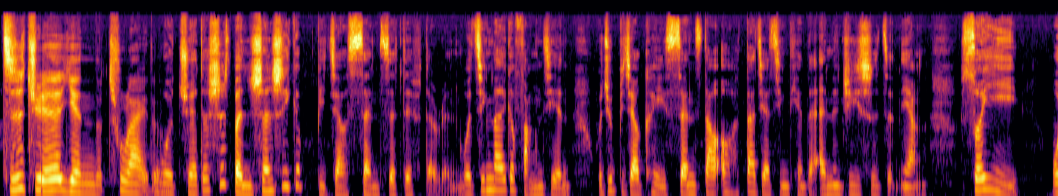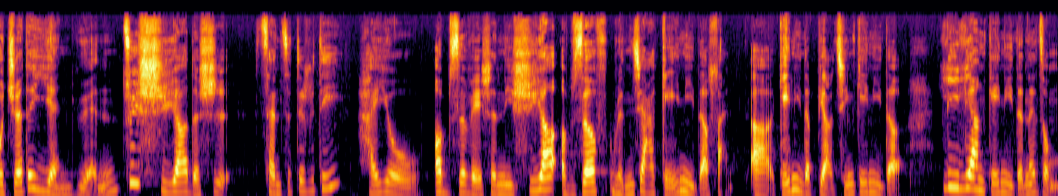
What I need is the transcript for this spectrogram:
直觉演的出来的。我觉得是本身是一个比较 sensitive 的人，我进到一个房间，我就比较可以 sense 到哦，大家今天的 energy 是怎样。所以我觉得演员最需要的是 sensitivity，还有 observation。你需要 observe 人家给你的反呃，给你的表情，给你的力量，给你的那种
